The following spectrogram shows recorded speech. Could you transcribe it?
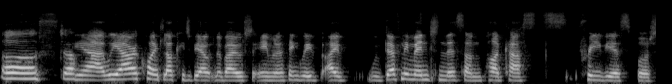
oh stop. Yeah, we are quite lucky to be out and about, Eamon. I think we've I've we've definitely mentioned this on podcasts previous, but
